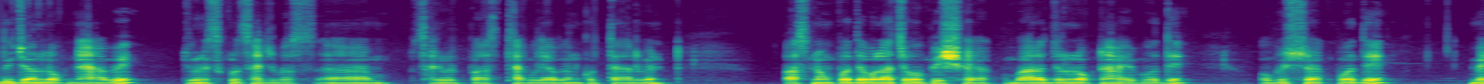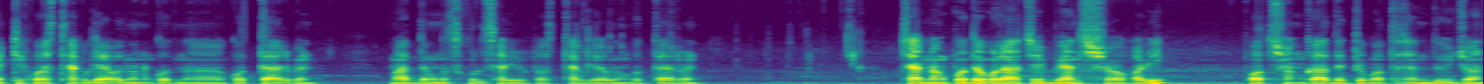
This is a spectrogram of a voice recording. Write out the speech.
দুজন লোক নেওয়া হবে। Junior school certificate certificate pass থাকলে আবেদন করতে পারবেন। পাঁচ নং পদে বলা আছে অফিস সহায়ক। বারো জন লোক নেওয়া হবে পদে। অফিস সহায়ক পদে মেট্রিক পাস থাকলে আবেদন করতে পারবেন। মাধ্যমিক স্কুল সার্টিফিকেট পাস থাকলে আবেদন করতে পারবেন। চার নং পদে বলা আছে বেঞ্চ সহকারী। পদ সংখ্যা দেখতে পাচ্ছেন দুইজন।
